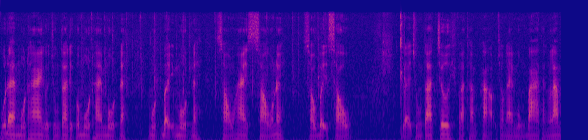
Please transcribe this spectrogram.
Bộ đề 12 của chúng ta thì có 121 này 171 này 626 này 676 để chúng ta chơi và tham khảo cho ngày mùng 3 tháng 5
